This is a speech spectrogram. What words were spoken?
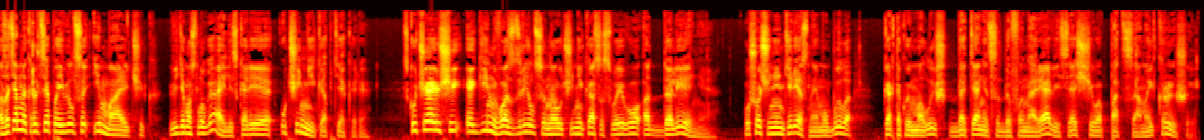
а затем на крыльце появился и мальчик, видимо, слуга или, скорее, ученик аптекаря. Скучающий Эгин воззрился на ученика со своего отдаления. Уж очень интересно ему было, как такой малыш дотянется до фонаря, висящего под самой крышей.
